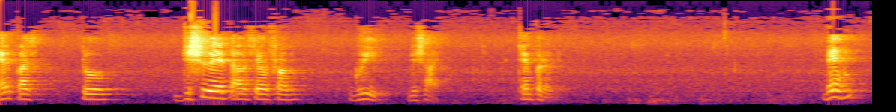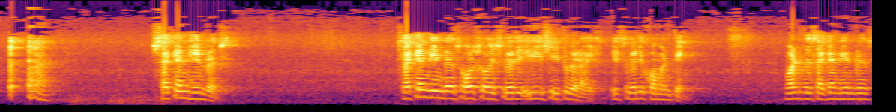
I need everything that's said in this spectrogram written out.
help us to dissuade ourselves from greed, desire, temporarily. Then, second hindrance. Second hindrance also is very easy to arise. It's a very common thing. What is the second hindrance?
